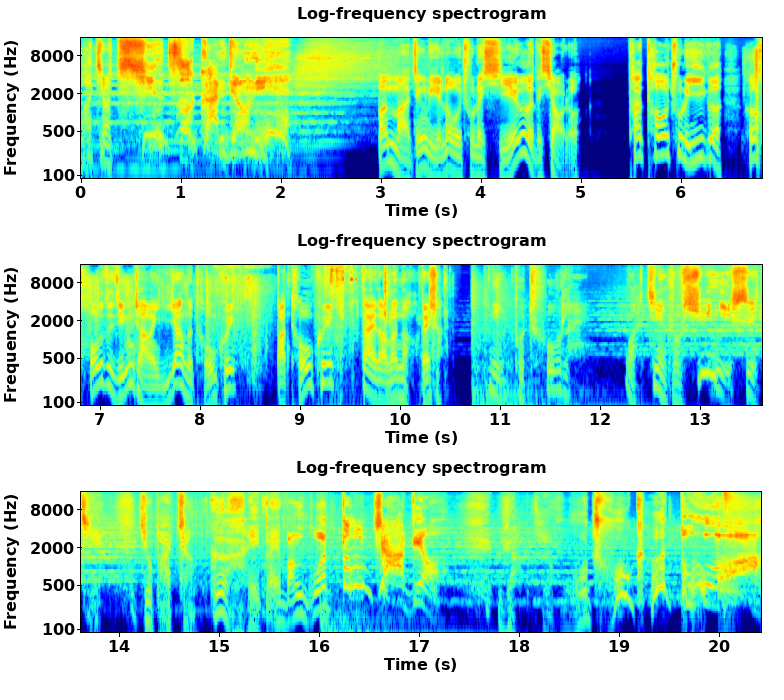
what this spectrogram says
我就亲自干掉你！斑马经理露出了邪恶的笑容，他掏出了一个和猴子警长一样的头盔，把头盔戴到了脑袋上。你不出来，我进入虚拟世界，就把整个黑白王国都炸掉，让你无处可躲。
